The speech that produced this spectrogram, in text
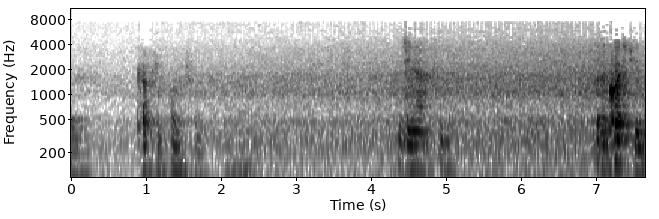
the capital punishment. Did you ask him? For the question,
